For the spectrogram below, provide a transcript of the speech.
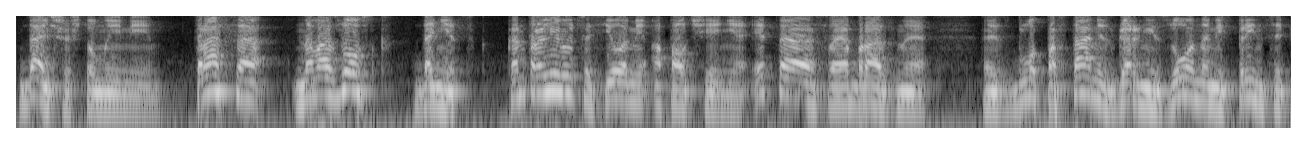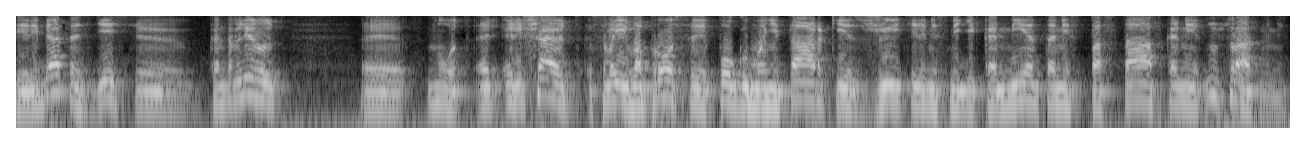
Дальше что мы имеем? Трасса Новозовск-Донецк контролируется силами ополчения. Это своеобразная э, с блокпостами, с гарнизонами. В принципе, ребята здесь э, контролируют, ну вот, решают свои вопросы по гуманитарке, с жителями, с медикаментами, с поставками, ну, с разными.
